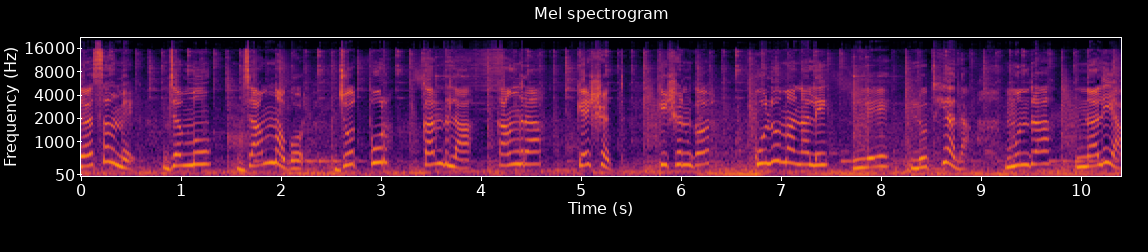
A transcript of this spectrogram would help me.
জয়সলমের, জম্মু, জামনগর, যোধপুর কান্দলা কাংরা কেশত কিশনগড় কুলু মানালি লে লুধিয়ানা মুন্দ্রা নালিয়া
